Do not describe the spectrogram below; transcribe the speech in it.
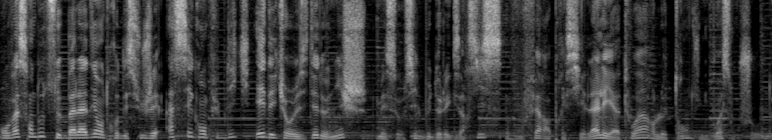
On va sans doute se balader entre des sujets assez grand public et des curiosités de niche, mais c'est aussi le but de l'exercice, vous faire apprécier l'aléatoire le temps d'une boisson chaude.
